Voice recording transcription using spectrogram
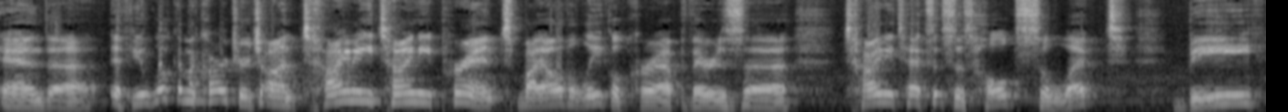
And uh, if you look on the cartridge on tiny, tiny print by all the legal crap, there's uh, tiny text that says hold select B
